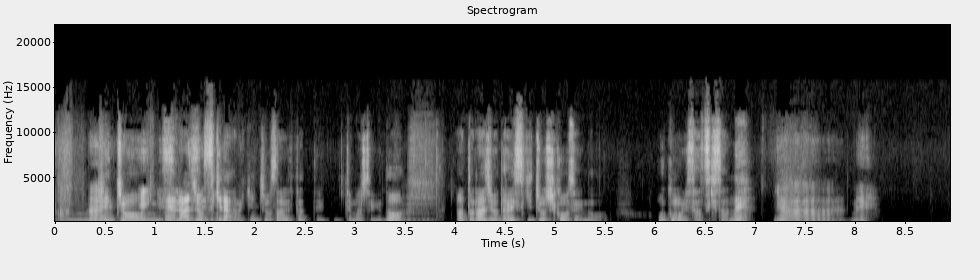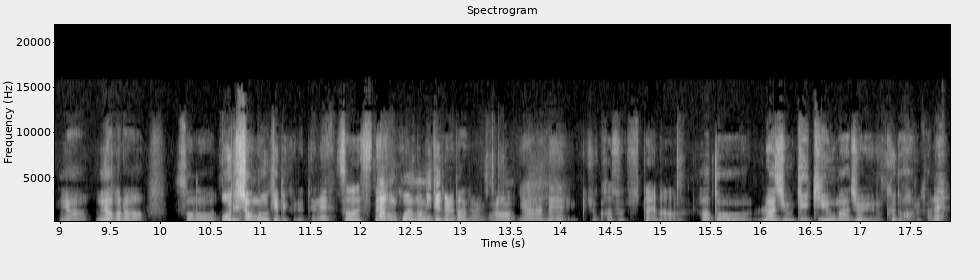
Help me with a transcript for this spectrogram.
ああんな緊張、演技するね、ラジオ好きだかから緊張されてたって言ってましたけど、うんあとラジオ大好き女子高生の奥森さつきさんね。いやー、ね。いや、だから、その、オーディションも受けてくれてね。そうです多分ね。公演も見てくれたんじゃないかな。いやーね、ちょっと感想聞きたいな。あと、ラジオ激うま女優の工藤遥ね。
